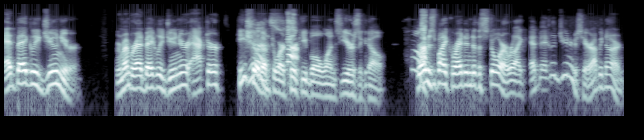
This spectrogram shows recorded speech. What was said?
ed begley jr Remember Ed Begley Jr., actor? He showed yes. up to our yeah. Turkey Bowl once years ago. Huh. Rode his bike right into the store. We're like, Ed Begley Jr.'s here. I'll be darned.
